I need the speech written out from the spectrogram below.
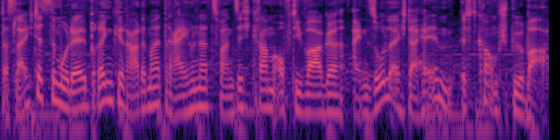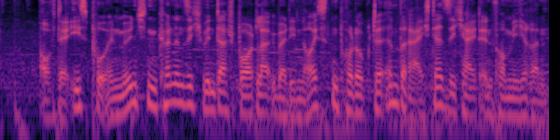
Das leichteste Modell bringt gerade mal 320 Gramm auf die Waage. Ein so leichter Helm ist kaum spürbar. Auf der ISPO in München können sich Wintersportler über die neuesten Produkte im Bereich der Sicherheit informieren,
